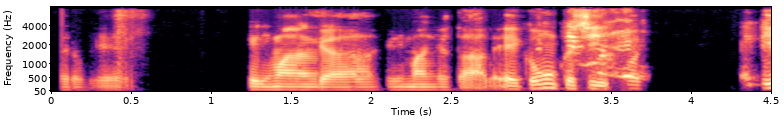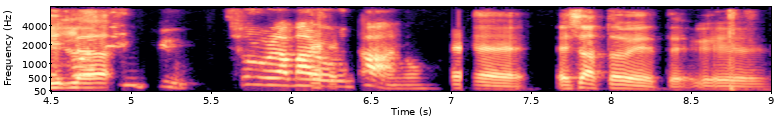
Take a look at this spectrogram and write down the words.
spero che, che, rimanga, che rimanga tale. E comunque sì. Il, più. Solo un Amaro eh, Lucano. Eh, esattamente. Eh,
